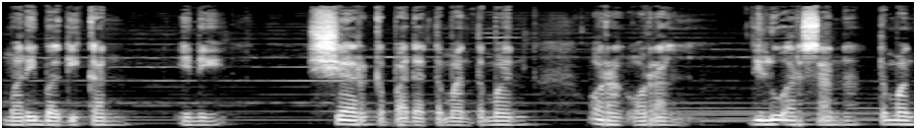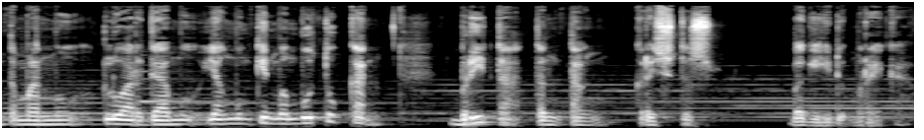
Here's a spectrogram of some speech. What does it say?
mari bagikan ini share kepada teman-teman, orang-orang di luar sana, teman-temanmu, keluargamu yang mungkin membutuhkan berita tentang Kristus bagi hidup mereka.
